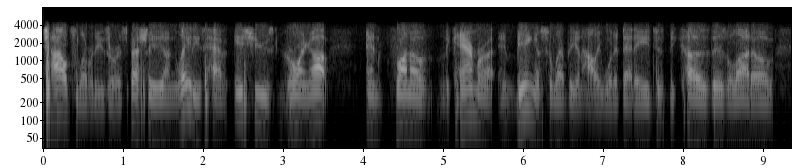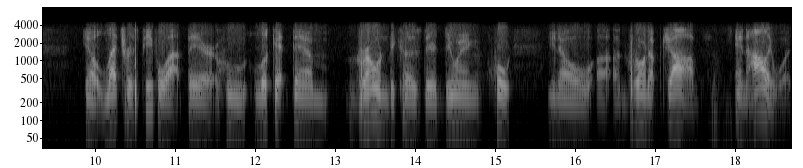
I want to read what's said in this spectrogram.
child celebrities or especially young ladies have issues growing up in front of the camera and being a celebrity in Hollywood at that age is because there's a lot of you know lecherous people out there who look at them grown because they're doing quote you know a grown up job in Hollywood.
